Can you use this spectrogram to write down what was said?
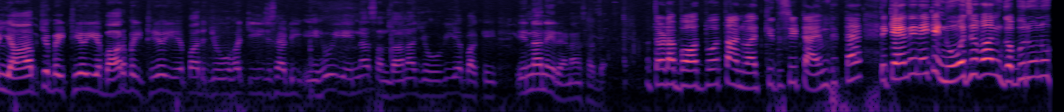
ਪੰਜਾਬ 'ਚ ਬੈਠੇ ਹੋਈਏ ਬਾਹਰ ਬੈਠੇ ਹੋਈਏ ਪਰ ਜੋ ਚੀਜ਼ ਸਾਡੀ ਇਹੋ ਹੀ ਹੈ, ਇਹਨਾਂ ਸੰਦਾਂ ਨਾਲ ਜੋ ਵੀ ਹੈ ਬਾਕੀ ਇਹਨਾਂ ਨੇ ਰਹਿਣਾ ਸਾਡਾ। ਤੁਹਾਡਾ ਬਹੁਤ-ਬਹੁਤ ਧੰਨਵਾਦ ਕਿ ਤੁਸੀਂ ਟਾਈਮ ਦਿੱਤਾ ਹੈ। ਤੇ ਕਹਿੰਦੇ ਨੇ ਕਿ ਨੌਜਵਾਨ ਗੱਭਰੂ ਨੂੰ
